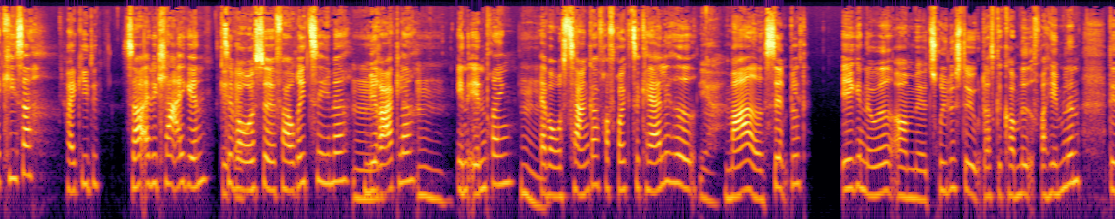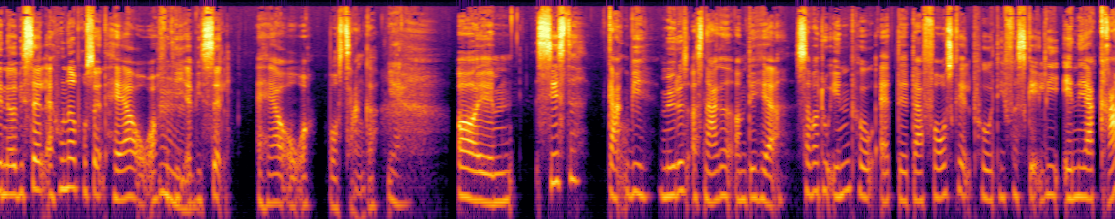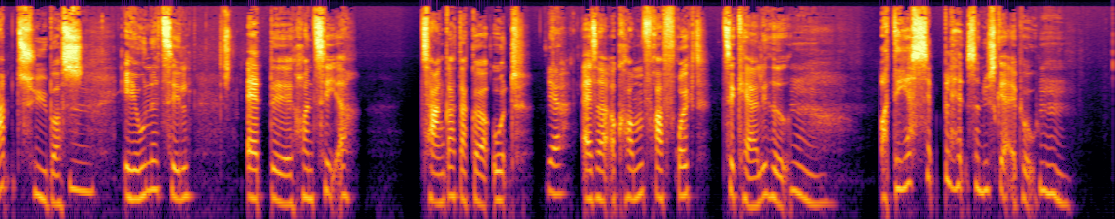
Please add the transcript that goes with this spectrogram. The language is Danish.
Hej Kisser. Hej Gitte. Så er vi klar igen det til vores vi. Øh, favorittema, mm. mirakler. Mm. En ændring mm. af vores tanker fra frygt til kærlighed. Ja. Meget simpelt. Ikke noget om uh, tryllestøv, der skal komme ned fra himlen. Det er noget, vi selv er 100% herre over, mm. fordi at vi selv er herre over vores tanker. Ja. Og øhm, sidste gang vi mødtes og snakkede om det her, så var du inde på, at øh, der er forskel på de forskellige enneagramtypers mm. Evne til at øh, håndtere tanker, der gør ondt. Ja. Altså at komme fra frygt til kærlighed. Mm. Og det er jeg simpelthen så nysgerrig på. Mm.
